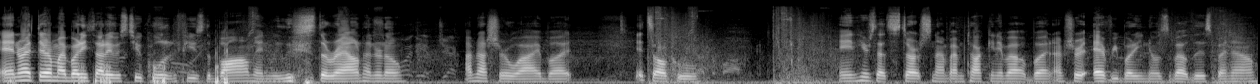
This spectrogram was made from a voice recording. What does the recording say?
And right there, my buddy thought it was too cool to defuse the bomb, and we lose the round. I don't know. I'm not sure why, but it's all cool. And here's that start snap I'm talking about, but I'm sure everybody knows about this by now.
